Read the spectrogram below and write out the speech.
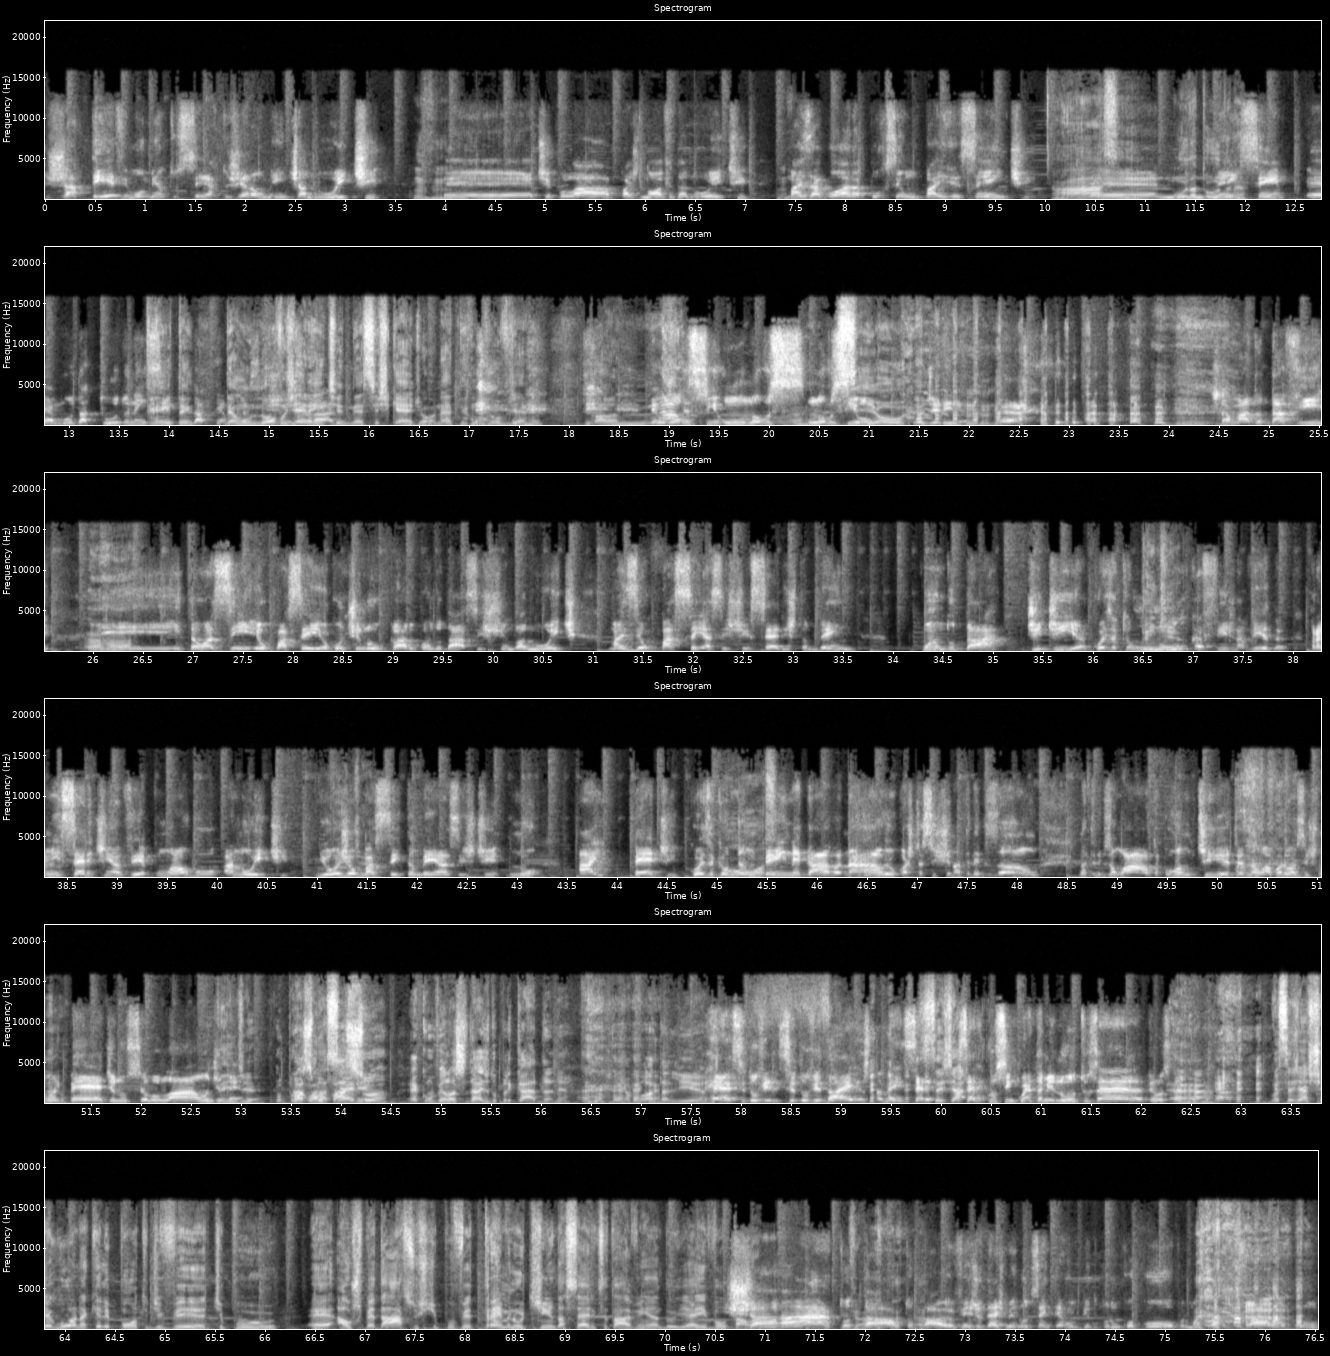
Já teve momento certo, geralmente à noite. Uhum. É, tipo lá para as nove da noite. Uhum. Mas agora, por ser um pai recente, ah, é, muda tudo, nem né? sempre é, muda tudo, nem tem, sempre tem, dá tempo. Tem um novo gerente nesse schedule, né? Tem um novo gerente. Falando, Tem um novo, um novo, um novo CEO, CEO. eu diria. É. Chamado Davi. Uhum. E, então, assim, eu passei, eu continuo, claro, quando dá, assistindo à noite, mas eu passei a assistir séries também quando dá de dia, coisa que eu Entendi. nunca fiz na vida. Para mim, série tinha a ver com algo à noite. E hoje eu passei também a assistir no iPad, coisa que Nossa. eu também negava. Não, eu gosto de assistir na televisão, na televisão alta, com home theater. Não, agora eu assisto no iPad, no celular, onde Entendi. der. O próximo agora, passo série... é com velocidade duplicada, né? Já bota ali. É, se, duvidar, se duvidar é isso também. Série, já... série com 50 minutos é velocidade é. duplicada. Você já chegou naquele ponto de ver, tipo é, aos pedaços? Tipo, ver três minutinhos da série que você tava vendo e aí voltar Já, lá? total, Já. total. Eu vejo dez minutos é interrompido por um cocô, por uma troca de fralda, por, um,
